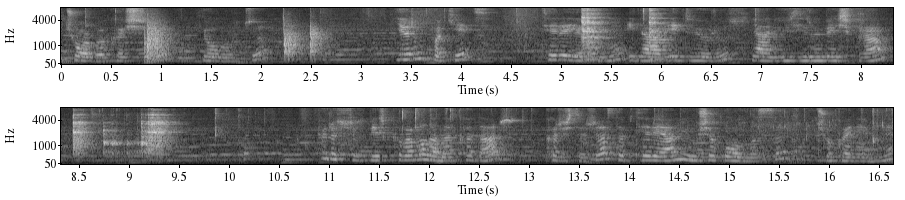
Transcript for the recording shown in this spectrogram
2 çorba kaşığı yoğurdu. Yarım paket tereyağını ilave ediyoruz. Yani 125 gram. Pürüzsüz bir kıvam alana kadar karıştıracağız. Tabi tereyağının yumuşak olması çok önemli.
